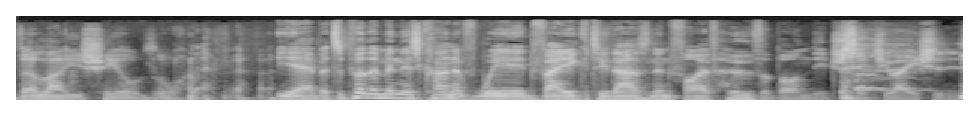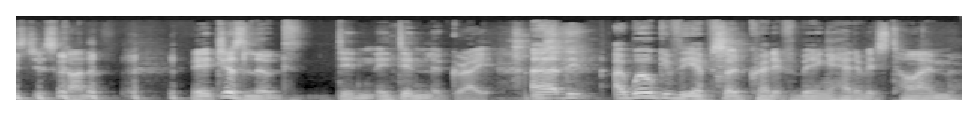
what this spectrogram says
the light shields or whatever. Yeah, but to put them in this kind of weird, vague 2005 Hoover bondage situation is just kind of. It just looked didn't it didn't look great. Uh, the, I will give the episode credit for being ahead of its time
